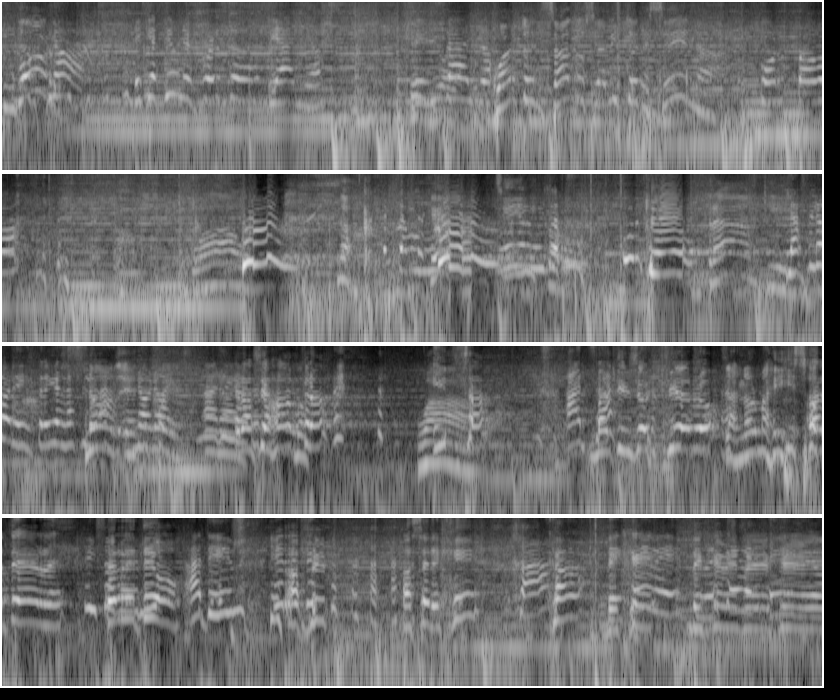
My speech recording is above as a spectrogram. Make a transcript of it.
Sudor. No, es que ha sido un esfuerzo de años. De ensayo. ¿Cuánto ensayo se ha visto en escena? Por favor. ¡Wow! No, Estamos muy ¿Por qué? tranqui. Las flores, traigan las No, flores. eh, no, no. después. Ah, no. Gracias, Amtra, Wow. IPSA, Atsa, Martín Sol Fierro, Las normas ISO. ATR, RTO, ATM. AFIP, ACRG, Ja. JA, DGB, DGB, DGB,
